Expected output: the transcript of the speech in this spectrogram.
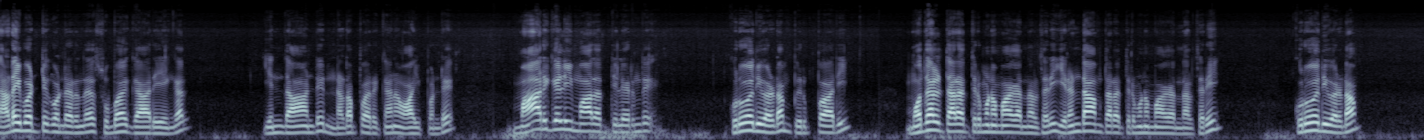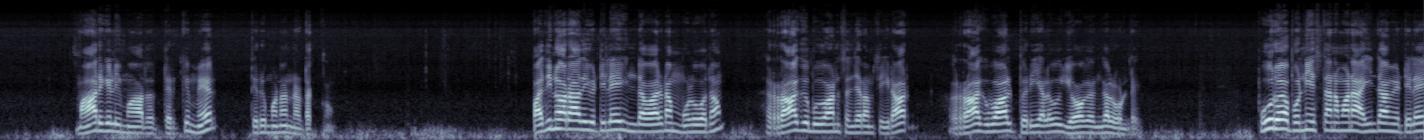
தடைபட்டு கொண்டிருந்த சுப காரியங்கள் இந்த ஆண்டு நடப்பதற்கான வாய்ப்புண்டு. மார்கழி மாதத்திலிருந்து குரோதி வருடம் பிற்பாதி. முதல் தர திருமணமாக இருந்தாலும் சரி இரண்டாம் தர திருமணமாக இருந்தாலும் சரி குரோதி வருடம் மார்கழி மாதத்திற்கு மேல் திருமணம் நடக்கும். பதினோராவது வீட்டிலே இந்த வருடம் முழுவதும் ராகு பகவான் சஞ்சாரம் செய்கிறார். ராகுவால் பெரிய அளவு யோகங்கள் உண்டு. பூர்வ புண்ணியஸ்தானமான ஐந்தாம் வீட்டிலே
